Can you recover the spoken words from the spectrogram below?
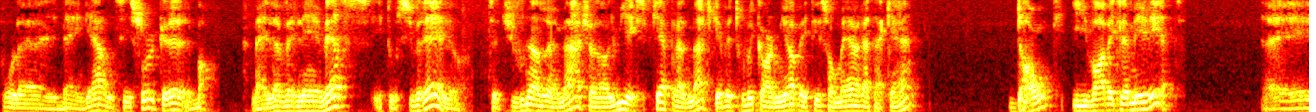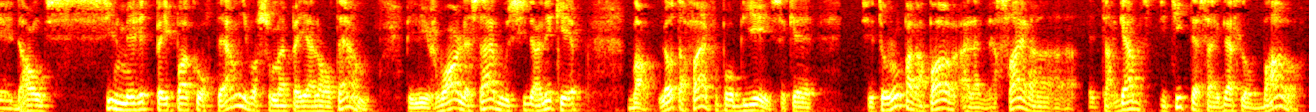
pour le. Ben, garde, c'est sûr que, bon. Mais l'inverse est aussi vrai, là. Tu joues dans un match, alors lui, il expliquait après le match qu'il avait trouvé qu'Armia avait été son meilleur attaquant. Donc, il va avec le mérite. Donc, si le mérite ne paye pas à court terme, il va sûrement payer à long terme. Puis les joueurs le savent aussi dans l'équipe. Bon, l'autre affaire, il ne faut pas oublier, c'est que c'est toujours par rapport à l'adversaire. Tu regardes, c'était qui que tu sur la glace l'autre bord.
